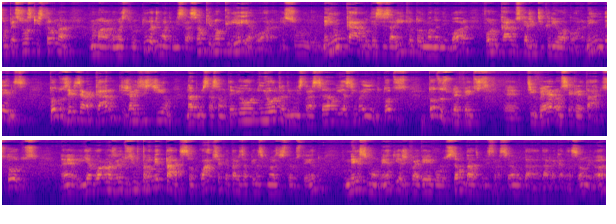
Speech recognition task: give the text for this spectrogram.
São pessoas que estão na, numa, numa estrutura de uma administração que não criei agora. Isso, nenhum cargo desses aí que eu estou mandando embora foram cargos que a gente criou agora. Nenhum deles. Todos eles eram cargos que já existiam na administração anterior, em outra administração e assim vai indo. Todos, todos os prefeitos é, tiveram secretários, todos. Né? E agora nós reduzimos para metade. São quatro secretários apenas que nós estamos tendo nesse momento e a gente vai ver a evolução da administração, da, da arrecadação melhor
